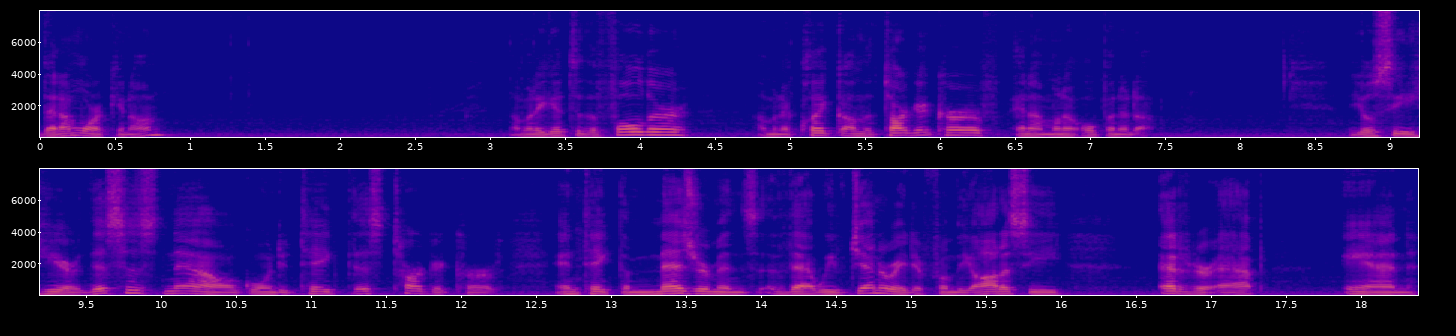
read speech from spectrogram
that I'm working on. I'm going to get to the folder I'm going to click on the target curve and I'm going to open it up. You'll see here this is now going to take this target curve and take the measurements that we've generated from the Audyssey editor app and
